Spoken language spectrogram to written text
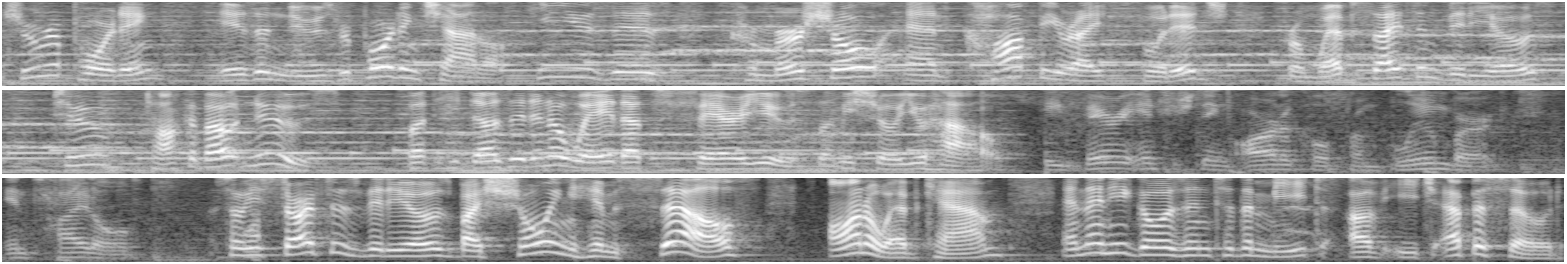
True Reporting is a news reporting channel. He uses commercial and copyright footage from websites and videos to talk about news but he does it in a way that's fair use. Let me show you how. A very interesting article from Bloomberg entitled... So he starts his videos by showing himself on a webcam, and then he goes into the meat of each episode,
